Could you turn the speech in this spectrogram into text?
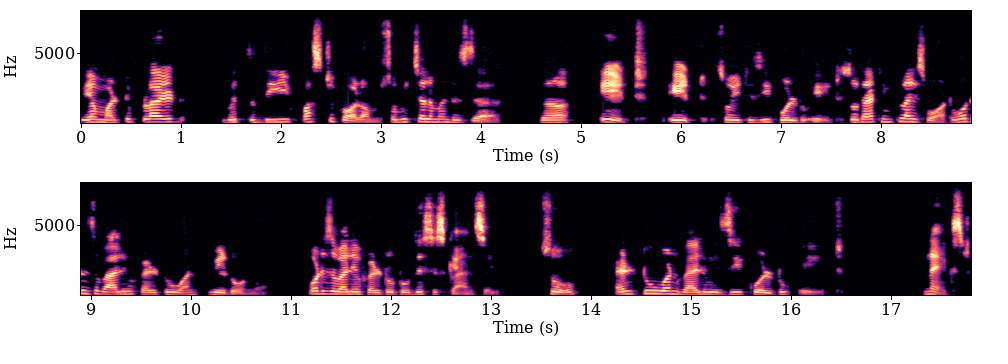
we have multiplied with the first column. So which element is there? The 8 8 so it is equal to 8 so that implies what? What is the value of L21 we don't know. What is the value of L22 this is cancelled. So L21 value is equal to 8 next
